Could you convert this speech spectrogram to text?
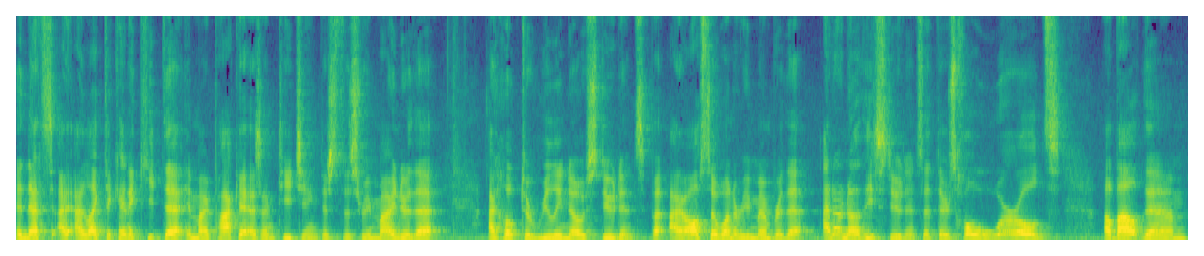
And that's i, I like to kind of keep that in my pocket as i'm teaching. Just this reminder that I hope to really know students, but I also want to remember that I don't know these students, that there's whole worlds about them.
